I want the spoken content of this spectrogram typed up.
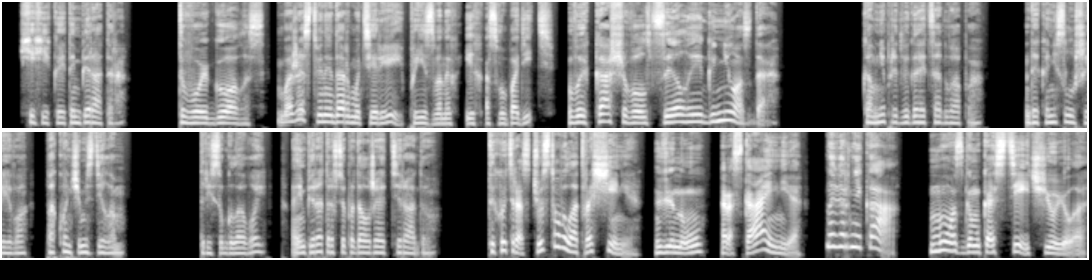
— хихикает император. «Твой голос, божественный дар матерей, призванных их освободить, выкашивал целые гнезда». Ко мне придвигается Адвапа. Дека, не слушай его. Покончим с делом. Трясу головой, а император все продолжает тираду. Ты хоть раз чувствовала отвращение? Вину? Раскаяние? Наверняка. Мозгом костей чуяла.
